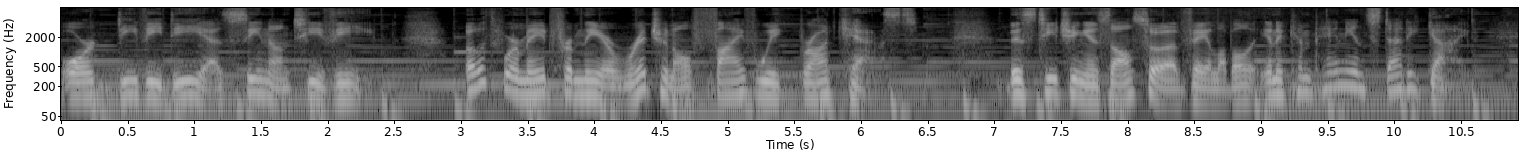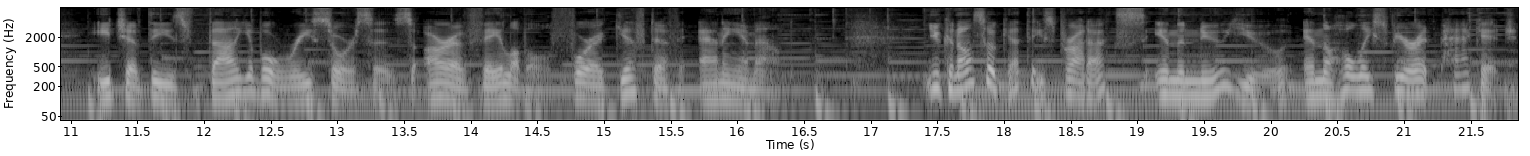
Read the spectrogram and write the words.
or DVD as seen on TV. Both were made from the original five week broadcasts. This teaching is also available in a companion study guide. Each of these valuable resources are available for a gift of any amount. You can also get these products in the New You and the Holy Spirit package,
